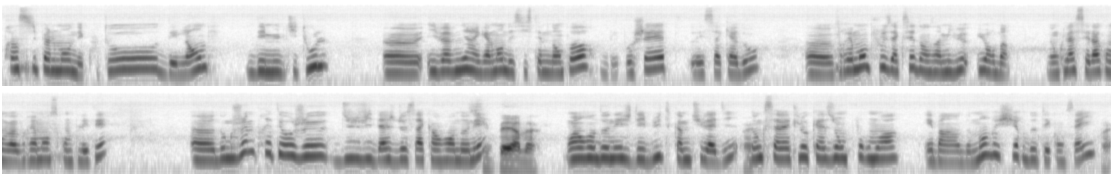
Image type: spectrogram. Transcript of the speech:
Principalement des couteaux, des lampes, des multitools. Euh, il va venir également des systèmes d'emport, des pochettes, les sacs à dos. euh, vraiment plus axé dans un milieu urbain. Donc là, c'est là qu'on va vraiment se compléter. Donc, je vais me prêter au jeu du vidage de sac en randonnée. Superbe. Moi, en randonnée, je débute, comme tu l'as dit. Ouais. Donc, ça va être l'occasion pour moi eh ben, de m'enrichir de tes conseils. Ouais.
